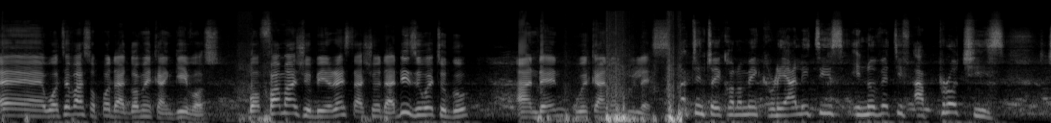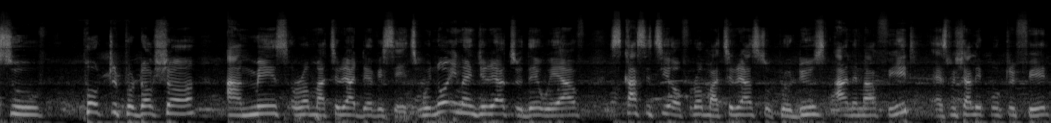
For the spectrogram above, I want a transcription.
uh, whatever support that government can give us. But farmers should be rest assured that this is the way to go and then we cannot do less. Into economic realities, innovative approaches to poultry production and means raw material deficits. We know in Nigeria today we have scarcity of raw materials to produce animal feed, especially poultry feed,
